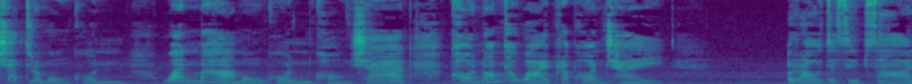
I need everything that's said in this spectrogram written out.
ชัตรมงคล วันมหามงคลของชาติ ขอน้อมถวายพระพรชัย เราจะสืบสาร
